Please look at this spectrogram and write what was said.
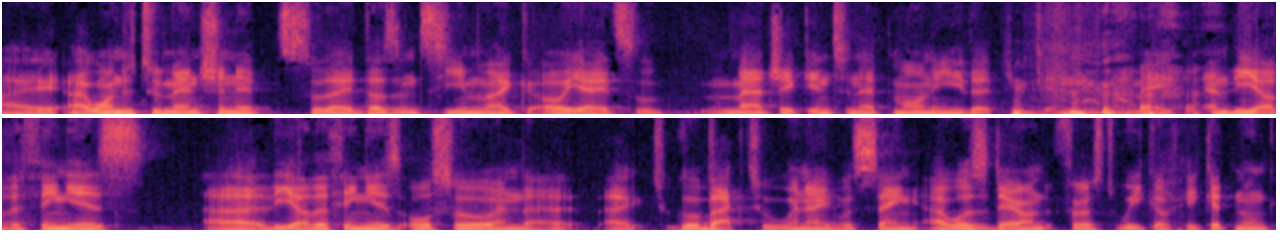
I, I wanted to mention it so that it doesn't seem like oh yeah it's magic internet money that you can make. And the other thing is uh, the other thing is also and uh, I, to go back to when I was saying I was there on the first week of Hic et Nunc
